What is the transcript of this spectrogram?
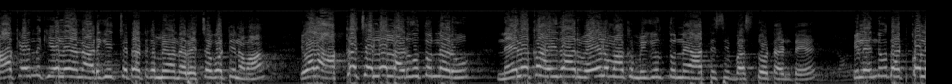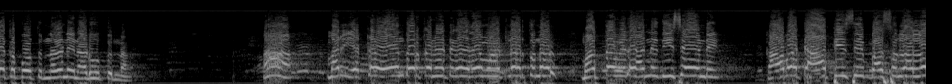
మాకెందుకు ఇవ్వలేదని అడిగించేటట్టుగా మేము రెచ్చగొట్టినామా? ఇవాళ అక్క చెల్లెళ్ళు అడుగుతున్నారు నెలకు ఐదు ఆరు వేలు మాకు మిగులుతున్నాయి ఆర్టీసీ బస్ తోటంటే. అంటే వీళ్ళు ఎందుకు తట్టుకోలేకపోతున్నారో నేను అడుగుతున్నా. మరి ఎక్కడ ఏం దొరకనట్టుగా అదే మాట్లాడుతున్నారు? మొత్తం ఇది అన్ని తీసేయండి. కాబట్టి ఆర్టీసీ బస్సులలో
